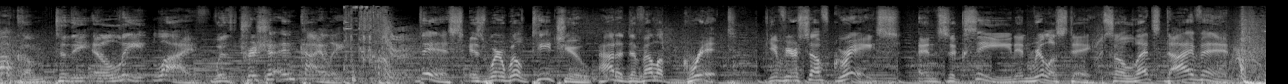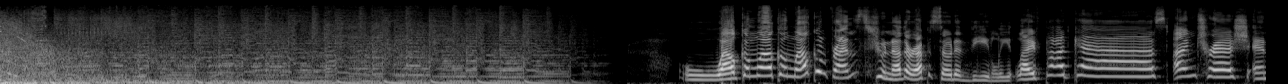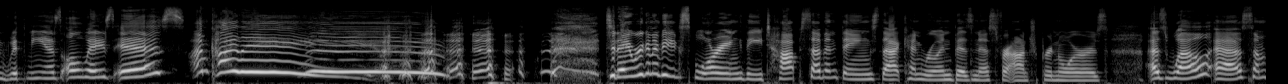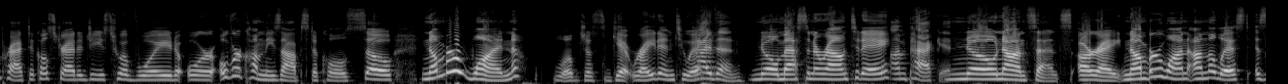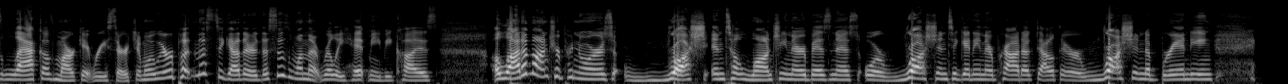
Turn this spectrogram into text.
Welcome to the Elite Life with Trisha and Kylee. This is where we'll teach you how to develop grit, give yourself grace, and succeed in real estate. So let's dive in. Welcome, welcome, welcome, friends, to another episode of the Elite Life Podcast. I'm Trish, and with me, as always, is I'm Kylee. Today, we're going to be exploring the top seven things that can ruin business for entrepreneurs, as well as some practical strategies to avoid or overcome these obstacles. So, number one, we'll just get right into it. Dive in. No messing around today. Unpack it. No nonsense. All right. Number one on the list is lack of market research. And when we were putting this together, this is one that really hit me because a lot of entrepreneurs rush into launching their business or rush into getting their product out there or rush into branding.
